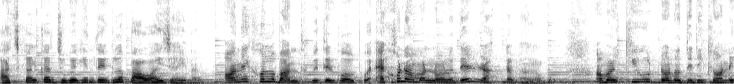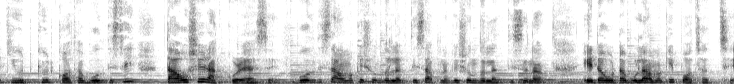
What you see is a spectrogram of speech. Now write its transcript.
আজকালকার যুগে কিন্তু এগুলো পাওয়াই যায় না। অনেক হলো বান্ধবীদের গল্প, এখন আমার ননদের রাগটা ভাঙাবো। আমার কিউট ননদিনীকে অনেক কিউট কিউট কথা বলতেছি, তাও সে রাগ করে আছে। বলতেছে, আমাকে সুন্দর লাগতেছে, আপনাকে সুন্দর লাগতেছে না। এটা ওটা বলে আমাকে পচাচ্ছে।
